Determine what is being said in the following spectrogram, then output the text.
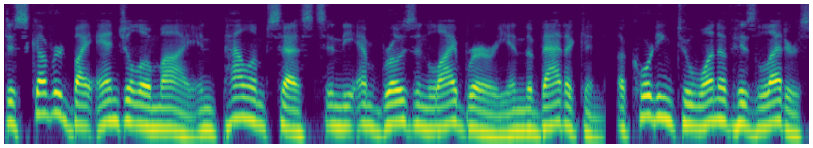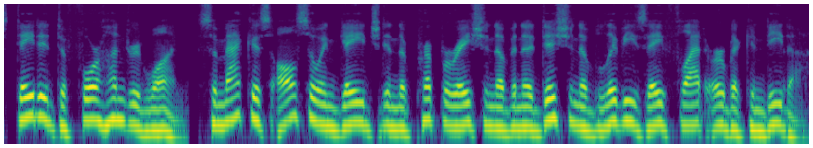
discovered by Angelo Mai in palimpsests in the Ambrosian Library and the Vatican. According to one of his letters dated to 401, Symmachus also engaged in the preparation of an edition of Livy's A Flat Urbe Condita.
